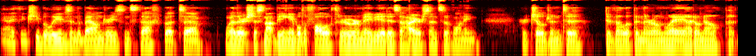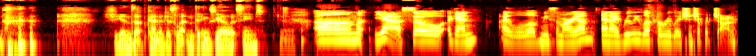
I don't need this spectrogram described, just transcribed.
Yeah, I think she believes in the boundaries and stuff, but uh, whether it's just not being able to follow through, or maybe it is a higher sense of wanting her children to develop in their own way, I don't know. But she ends up kind of just letting things go, it seems. Yeah. Um, yeah, so again, I love me some Arya, and I really love her relationship with Jon.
